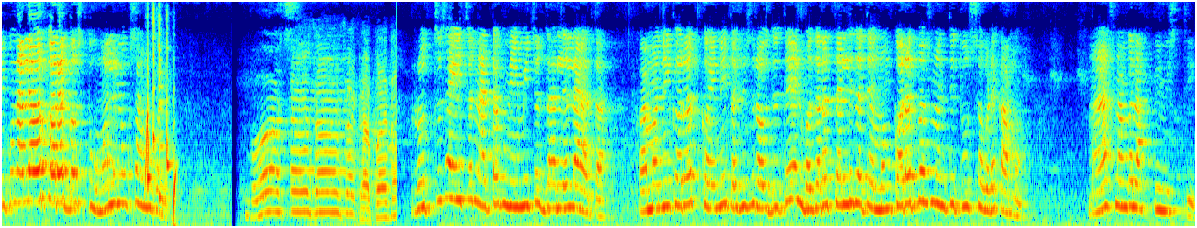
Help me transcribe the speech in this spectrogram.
तिकून आल्यावर करत बसतो मला नको सांगू काही. बस रोजचं साईचं नाटक नेहमीच झालेलं आहे आता. कामा नाही करत काही नाही तशीच राहू देते आणि बाजारात चालली जाते. मग करत बस म्हणते तू सगळे कामं. मायाच मागं लागते नुसती.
